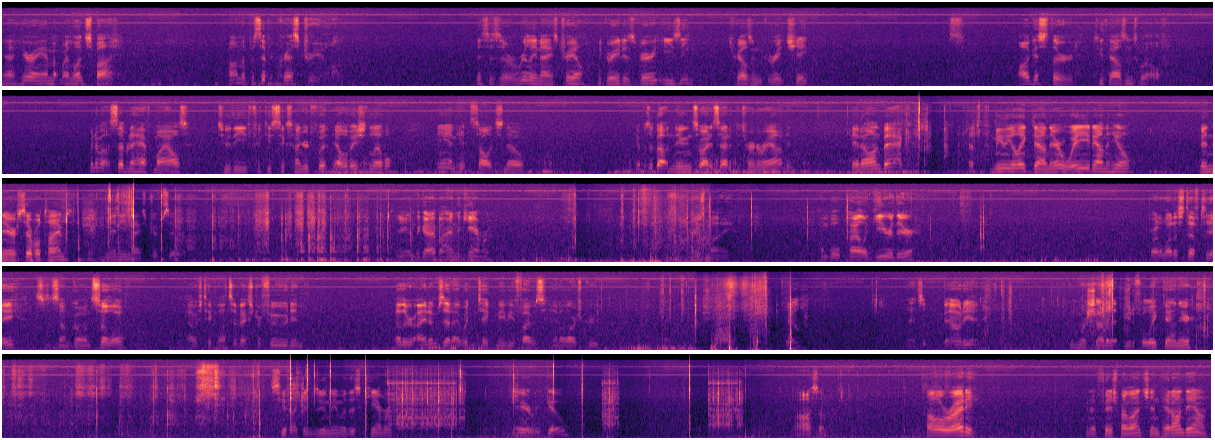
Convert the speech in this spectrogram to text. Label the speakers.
Speaker 1: Yeah, here I am at my lunch spot on the Pacific Crest Trail. This is a really nice trail. The grade is very easy. The trail's in great shape. It's August 3rd, 2012. Went about seven and a half miles to the 5,600 foot elevation level and hit solid snow. It was about noon, so I decided to turn around and head on back. That's Pamelia Lake down there, way down the hill. Been there several times. Many nice trips there. And the guy behind the camera. There's my humble pile of gear there. Brought a lot of stuff today since I'm going solo. I always take lots of extra food and other items that I wouldn't take maybe if I was in a large group. Well, that's about it. One more shot of that beautiful lake down there. See if I can zoom in with this camera. There we go. Awesome. Alrighty. Gonna finish my lunch and head on down.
